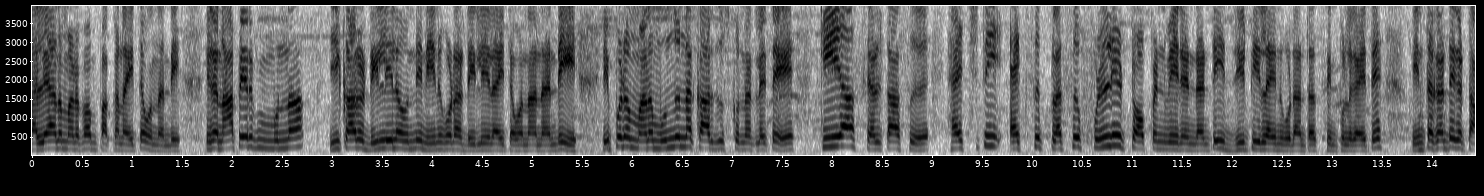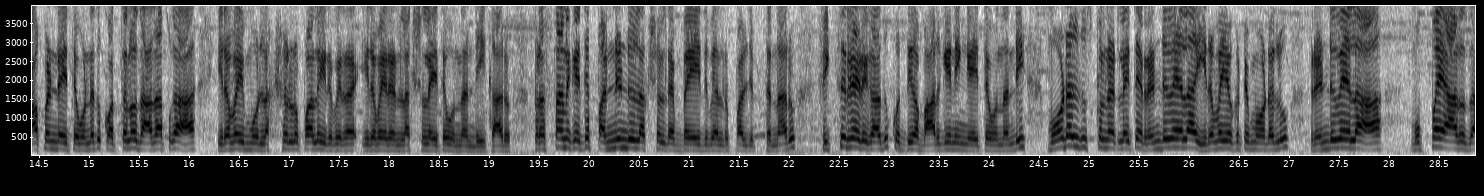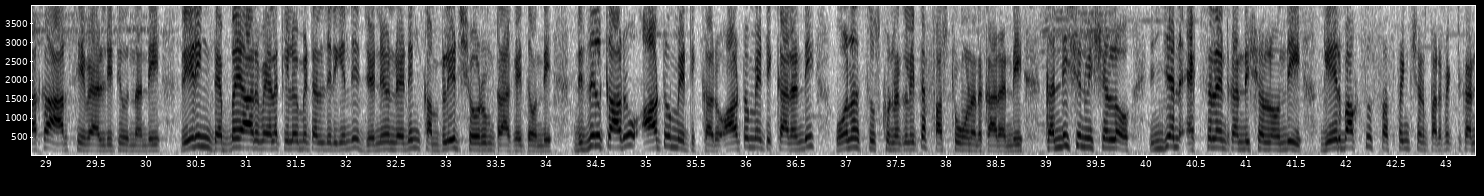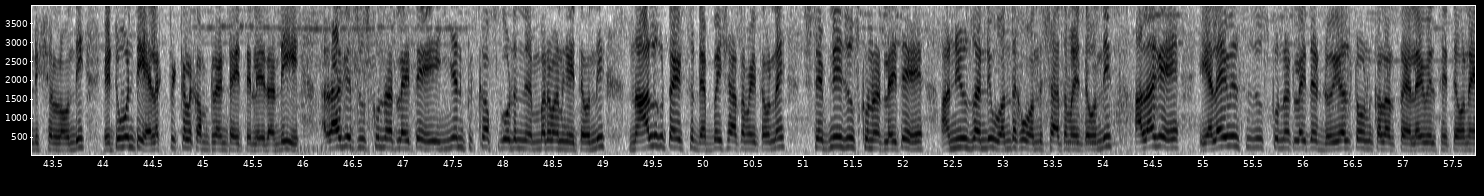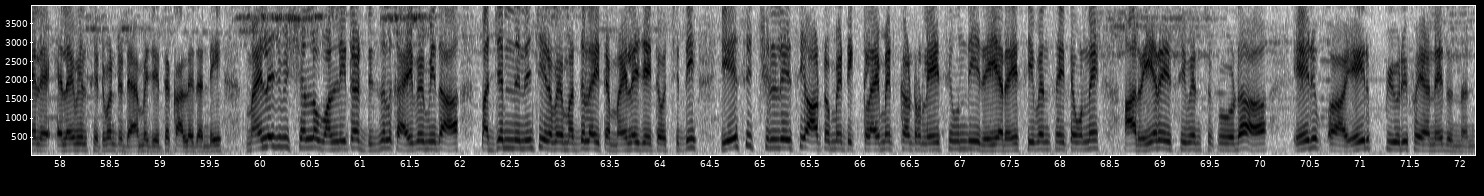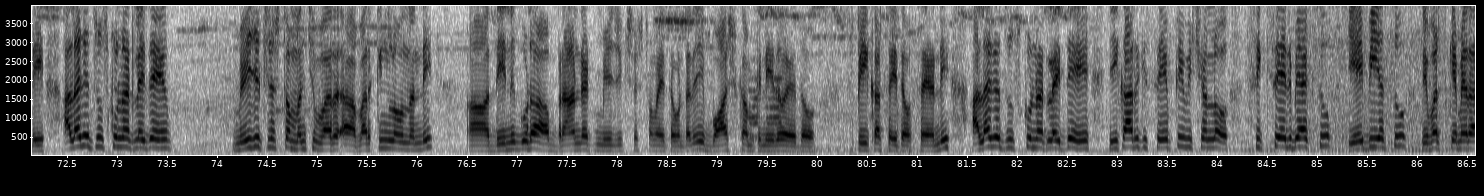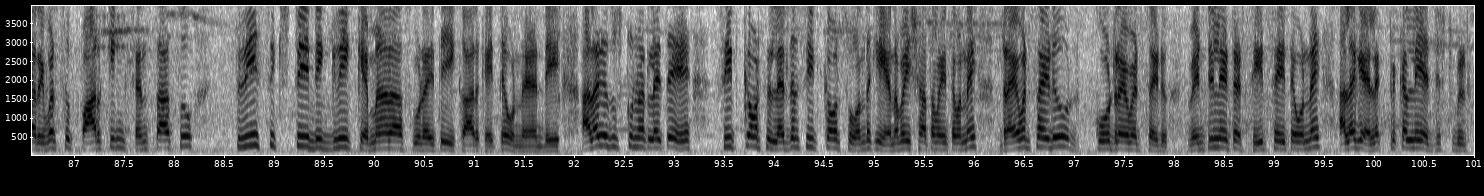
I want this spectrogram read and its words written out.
కళ్యాణ మండపం పక్కన అయితే ఉందండి. ఇక నా పేరు మున్న ఈ కారు ఢిల్లీలో ఉంది నేను కూడా ఢిల్లీలో అయితే ఉన్నానండి. ఇప్పుడు మన ముందున్న కారు చూసుకున్నట్లయితే Kia Seltos HTX plus fully top end variant అంటే ఈ జీటీ లైన్ కూడా అంటారు సింపుల్గా అయితే ఇంతకంటే ఇక టాప్ అండ్ అయితే ఉండదు. కొత్తలో దాదాపుగా ఇరవై మూడు లక్షల రూపాయలు ఇరవై ఇరవై రెండు లక్షలు అయితే ఉందండి ఈ కారు. ప్రస్తుతానికైతే పన్నెండు లక్షల డెబ్బై ఐదు వేల రూపాయలు చెప్తున్నారు. ఫిక్స్డ్ రేట్ కాదు కొద్దిగా బార్గెనింగ్ అయితే ఉందండి. మోడల్ చూసుకున్నట్లయితే రెండు వేల ఇరవై ఒకటి మోడలు రెండు వేల ముప్పై ఆరు దాకా ఆర్సీ వ్యాలిడిటీ ఉందండి. రీడింగ్ డెబ్బై ఆరు వేల కిలోమీటర్లు తిరిగింది. Genuine reading complete showroom track అయితే ఉంది. Diesel car automatic car. Automatic car అండి. ఓనర్ చూసుకున్నట్లయితే ఫస్ట్ ఓనర్ కార్ అండి. కండిషన్ విషయంలో ఇంజన్ ఎక్సలెంట్ కండిషన్లో ఉంది. గేర్ బాక్స్ సస్పెన్షన్ పర్ఫెక్ట్ కండిషన్లో ఉంది. ఎటువంటి ఎలక్ట్రికల్ కంప్లైంట్ అయితే లేదండి. అలాగే చూసుకున్నట్లయితే ఇంజన్ పికప్ కూడా నెంబర్ వన్గా అయితే ఉంది. నాలుగు టైర్స్ డెబ్బై శాతం అయితే ఉన్నాయి. స్టెప్నీ చూసుకున్నట్లయితే అన్యూజ్ అండి. వందకు వంద శాతం అయితే ఉంది. అలాగే ఎలైవిల్స్ చూసుకున్నట్లయితే డొయల్ టోన్ కలర్తో ఎలైవిల్స్ అయితే ఉన్నాయి. ఎలైవిల్స్ ఎటువంటి డ్యామేజ్ అయితే కాలేదండి. మైలేజ్ విషయంలో వన్ లీటర్ డీజిల్కి హైవే మీద పద్దెనిమిది నుంచి ఇరవై మధ్యలో అయితే మైలేజ్ అయితే వచ్చింది. AC chill AC automatic climate control AC ఉంది. రేయర్ ఏసీ వెన్స్ అయితే ఉన్నాయి. ఆ రేయర్ ఏసీ వెన్స్ కూడా ఎయిర్ ఎయిర్ ప్యూరిఫై అనేది ఉందండి. అలాగే చూసుకున్నట్లయితే మ్యూజిక్ సిస్టమ్ మంచి వర్ వర్కింగ్లో ఉందండి. దీనికి కూడా బ్రాండెడ్ మ్యూజిక్ సిస్టమ్ అయితే ఉంటుంది. బాష్ కంపెనీలో ఏదో స్పీకర్స్ అయితే వస్తాయండి. అలాగే చూసుకున్నట్లయితే ఈ కార్కి సేఫ్టీ విషయంలో six airbags ABS reverse camera reverse parking sensors three sixty degree cameras కూడా అయితే ఈ కార్కి అయితే ఉన్నాయండి. అలాగే చూసుకున్నట్లయితే seat covers leather seat covers వందకి ఎనభై శాతం అయితే ఉన్నాయి. Driver side co driver side ventilated seats అయితే ఉన్నాయి. అలాగే electrically adjustable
